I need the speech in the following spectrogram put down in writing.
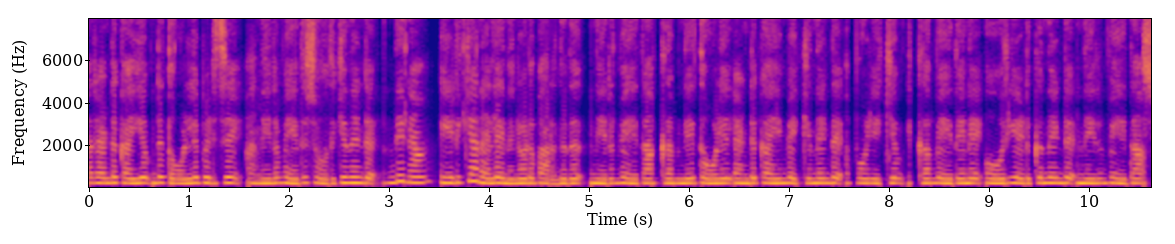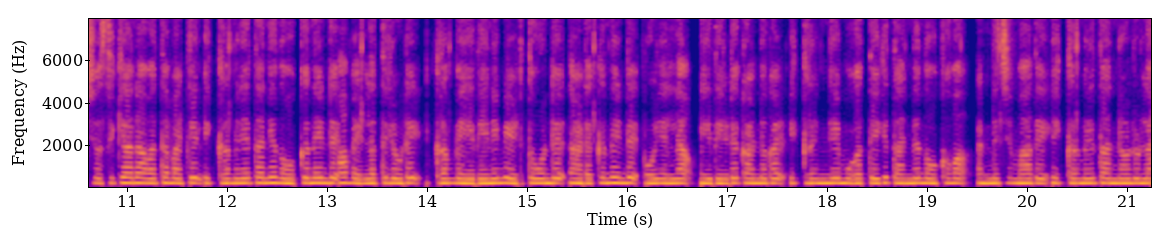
ആ രണ്ട് കൈയും എന്റെ തോളിൽ പിടിച്ച്. അന്നേരം വേദ ചോദിക്കുന്നുണ്ട് എന്തിനാ? പേടിക്കാനല്ലേ നിന്നോട് പറഞ്ഞത്? നിരും വേദ അക്രമിന്റെ തോളിൽ രണ്ട് കൈയും വെക്കുന്നുണ്ട്. അപ്പോഴേക്കും വിക്രം വേദനെ ഓരിയെടുക്കുന്നുണ്ട്. നിരും വേദ വിശ്വസിക്കാനാവാത്ത മട്ടിൽ വിക്രമിനെ തന്നെ നോക്കുന്നുണ്ട്. ആ വെള്ളത്തിലൂടെ വിക്രം വേദേനെയും എടുത്തുകൊണ്ട് നടക്കുന്നുണ്ട്. അപ്പോഴെല്ലാം വേദയുടെ കണ്ണുകൾ വിക്രമിന്റെ മുഖത്തേക്ക് തന്നെ നോക്കുക. കണ്ണു ചുമ്മാതെ വിക്രമിന് തന്നോടുള്ള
